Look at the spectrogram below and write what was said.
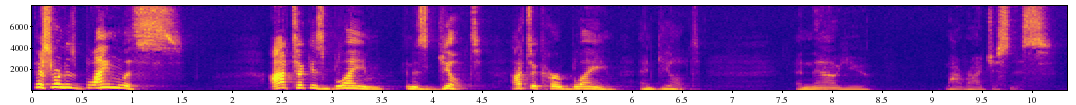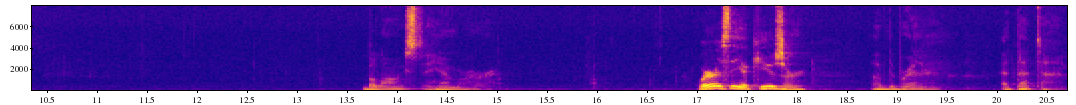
This one is blameless. I took his blame and his guilt. I took her blame and guilt. And now you, my righteousness, belongs to him or her. Where is the accuser of the brethren at that time?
